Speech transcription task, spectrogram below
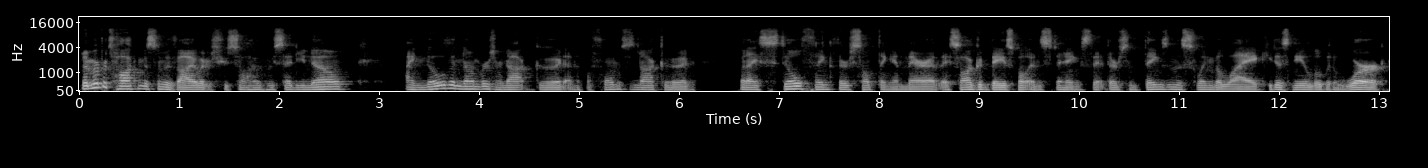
But I remember talking to some evaluators who saw him who said, you know, I know the numbers are not good and the performance is not good, but I still think there's something in there. They saw good baseball instincts. That there's some things in the swing to like. He just need a little bit of work.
